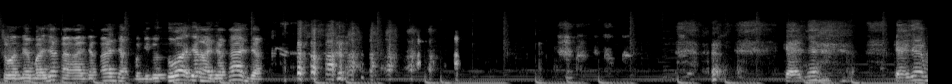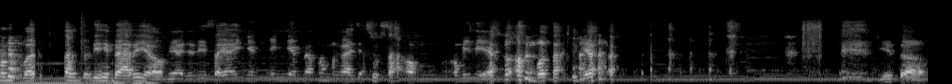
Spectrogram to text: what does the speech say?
cuannya banyak nggak ngajak-ngajak begitu tua dia ngajak-ngajak kayaknya kayaknya emang buat untuk dihindari ya Om ya. Jadi saya ingin ingin apa mengajak susah Om Om ini ya, Om Botak juga. gitu. Om.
